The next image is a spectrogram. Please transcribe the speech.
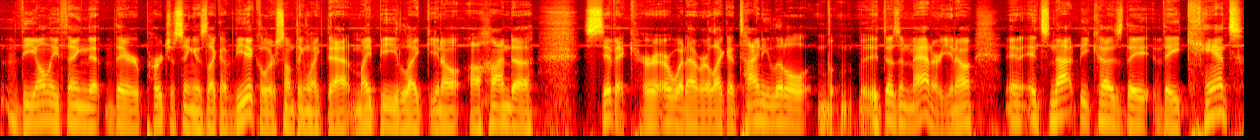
the only thing that they're purchasing is like a vehicle or something like that. Might be like you know a Honda Civic or, or whatever, like a tiny little. It doesn't matter, you know. And it's not because they they can't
